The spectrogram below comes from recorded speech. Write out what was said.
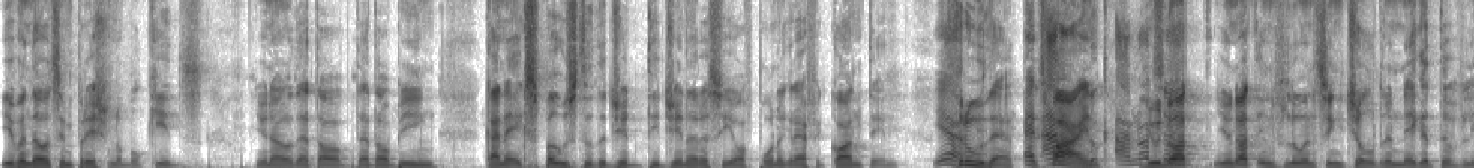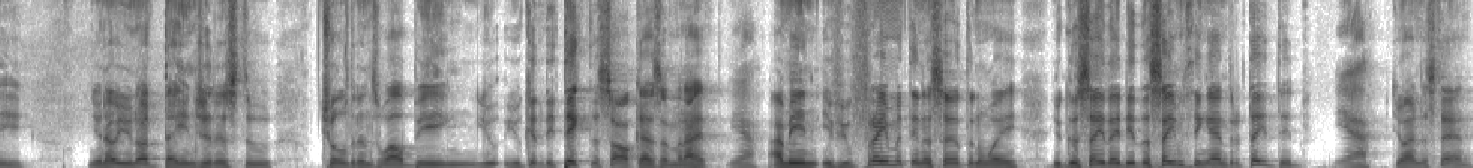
Even though it's impressionable kids, you know, that are that are being kind of exposed to the ge- degeneracy of pornographic content Yeah. through that. And it's I'm- fine. look, I'm not you're not you're not influencing children negatively. You know, you're not dangerous to children's well-being, you you can detect the sarcasm, right? Yeah. I mean, if you frame it in a certain way, you could say they did the same thing Andrew Tate did. Yeah. Do you understand?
